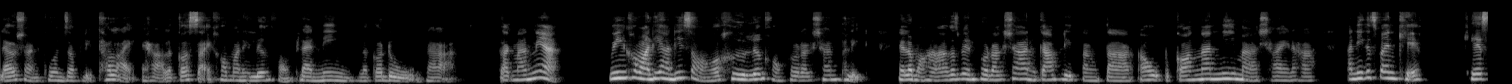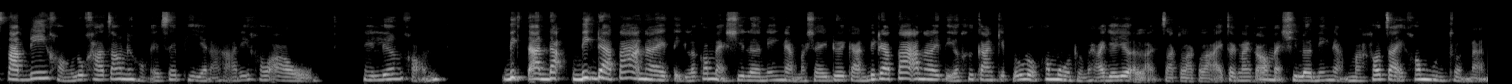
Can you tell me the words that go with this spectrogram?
แล้วฉันควรจะผลิตเท่าไหร่นะคะแล้วก็ใส่เข้ามาในเรื่องของ planning แล้วก็ดูนะคะจากนั้นเนี่ยวิ่งเข้ามาที่อันที่สองก็คือเรื่องของ production ผลิต ในระบบของเราก็จะเป็น production การผลิตต่างๆ เอาอุปกรณ์นั่นนี่มาใช้นะคะ อันนี้ก็จะเป็น case case study ของลูกค้าเจ้าหนึ่งของ SAP นะคะ ที่เขาเอาในเรื่องของ Big Data Big Data Analytics แล้วก็ Machine Learning เนี่ยมาใช้ด้วยกัน Big Data Analytics ก็คือการเก็บรวบรวมข้อมูลถูกไหมคะเยอะๆหลังจากหลากหลาย จากนั้นก็เอา Machine Learning เนี่ยมาเข้าใจข้อมูลส่วนนั้น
